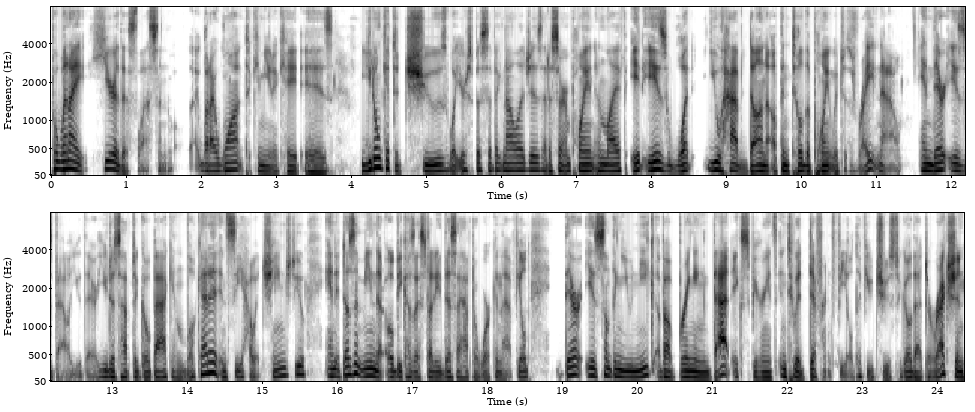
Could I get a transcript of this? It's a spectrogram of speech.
But when I hear this lesson, what I want to communicate is you don't get to choose what your specific knowledge is at a certain point in life. It is what you have done up until the point which is right now. And there is value there. You just have to go back and look at it and see how it changed you. And it doesn't mean that, oh, because I studied this, I have to work in that field. There is something unique about bringing that experience into a different field if you choose to go that direction.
